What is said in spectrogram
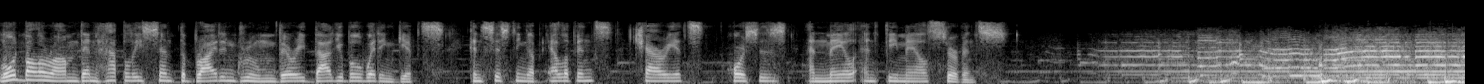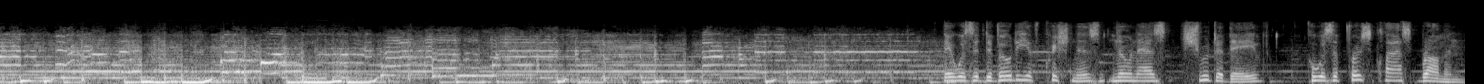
Lord Balaram then happily sent the bride and groom very valuable wedding gifts consisting of elephants, chariots, horses, and male and female servants. There was a devotee of Krishna's known as Shrutadev, who was a first-class Brahmin.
